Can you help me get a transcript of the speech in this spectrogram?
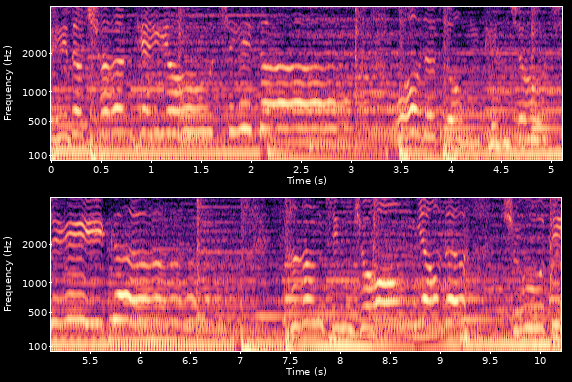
你的春天有几个？我的冬天就几个。曾经重要的，注定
